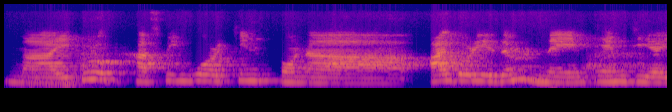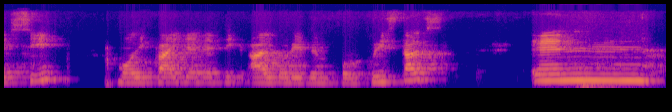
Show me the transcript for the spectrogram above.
my group has been working on an algorithm named MGAC, Modified Genetic Algorithm for Crystals. And,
